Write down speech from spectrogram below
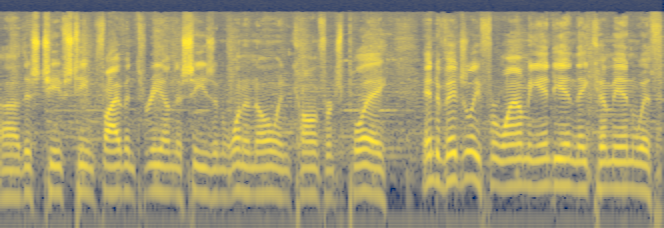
Uh, this Chiefs team 5 and 3 on the season, 1 and 0 in conference play. Individually for Wyoming Indian, they come in with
